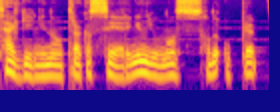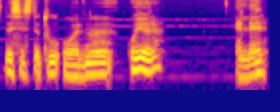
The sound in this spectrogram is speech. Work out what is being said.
taggingen og trakasseringen Jonas hadde opplevd de siste to årene å gjøre? Eller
